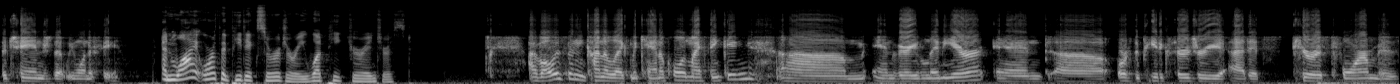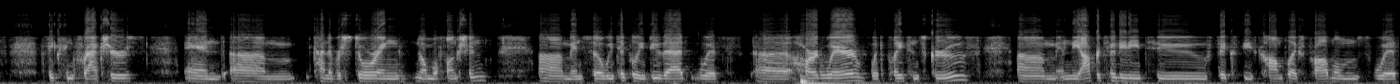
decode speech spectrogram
the change that we want to see. And why orthopedic surgery? What piqued your interest? I've always been kind of like mechanical in my thinking um, and very linear. And uh, orthopedic surgery, at its purest form, is fixing fractures and um, kind of restoring normal function. Um, and so we typically do that with uh, hardware, with plates and screws, um, and the opportunity to fix these complex problems with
